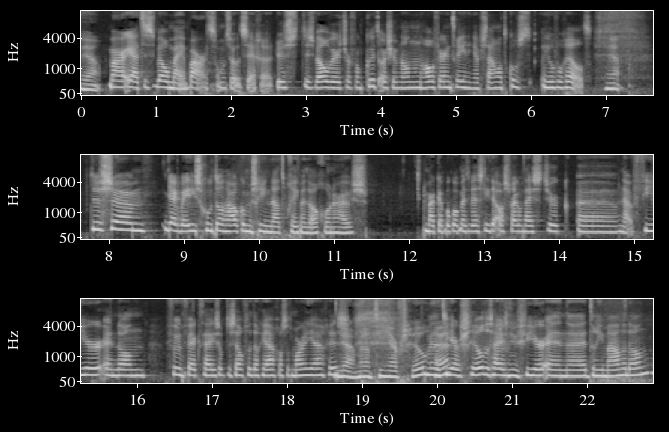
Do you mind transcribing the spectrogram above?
Ja. Maar ja, het is wel mij een paard, om het zo te zeggen. Dus het is wel weer een soort van kut als je hem dan een half jaar in training hebt staan, want het kost heel veel geld. Ja. Dus um, ja, ik weet niet zo goed, dan hou ik hem misschien inderdaad op een gegeven moment wel gewoon naar huis. Maar ik heb ook wel met Wesley de afspraak, want hij is natuurlijk uh, nou, vier en dan Fun fact, hij is op dezelfde dag jarig als dat Marley jarig is. Ja, met een tien jaar verschil. Met hè? een tien jaar verschil. Dus hij is nu vier en uh, drie maanden dan.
